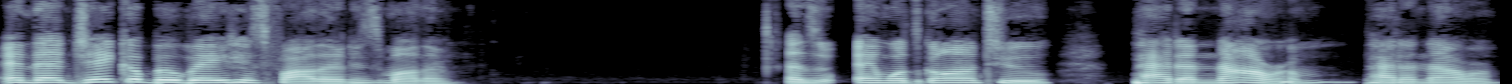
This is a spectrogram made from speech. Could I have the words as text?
And that Jacob obeyed his father and his mother and, and was gone to Padanaram, Padanaram,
